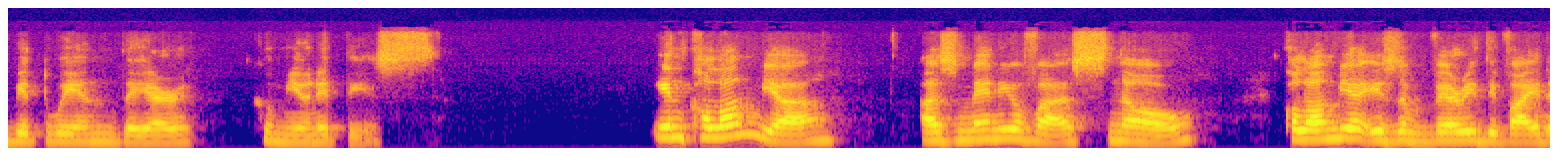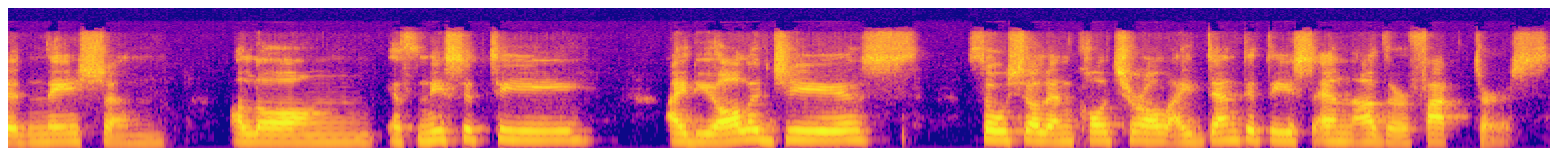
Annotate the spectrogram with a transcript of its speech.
between their communities. In Colombia, as many of us know, Colombia is a very divided nation along ethnicity, ideologies, social and cultural identities, and other factors.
